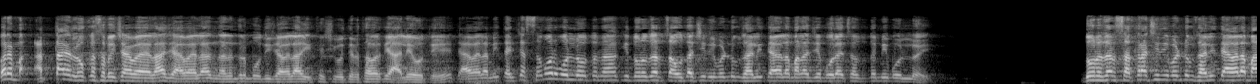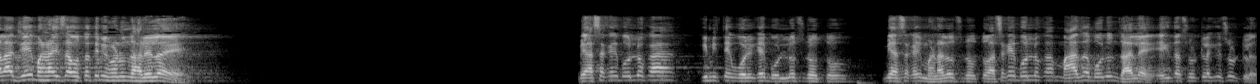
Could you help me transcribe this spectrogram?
बरं मग आत्ता लोकसभेच्या वेळेला ज्या वेळेला नरेंद्र मोदी ज्या वेळेला इथे शिवतीर्थावरती आले होते त्यावेळेला मी त्यांच्यासमोर बोललो होतो ना की दोन हजार चौदाची निवडणूक झाली त्यावेळेला मला जे बोलायचं होतं ते मी बोललोय. दोन हजार सतराची निवडणूक झाली त्यावेळेला मला जे म्हणायचं होतं ते मी म्हणून झालेलं आहे. मी असं काही बोललो का? की मी ते बोल काही बोललोच नव्हतो. मी असं काही म्हणालोच नव्हतो. असं काही बोललो का? माझं बोलून झालंय. एकदा सुटलं की सुटलं.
